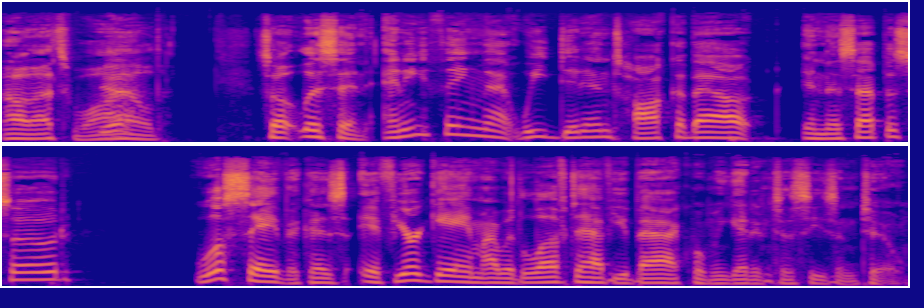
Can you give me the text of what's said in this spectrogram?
Oh, that's wild. Yeah. So listen, anything that we didn't talk about in this episode, we'll save it because if you're game, I would love to have you back when we get into season two.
